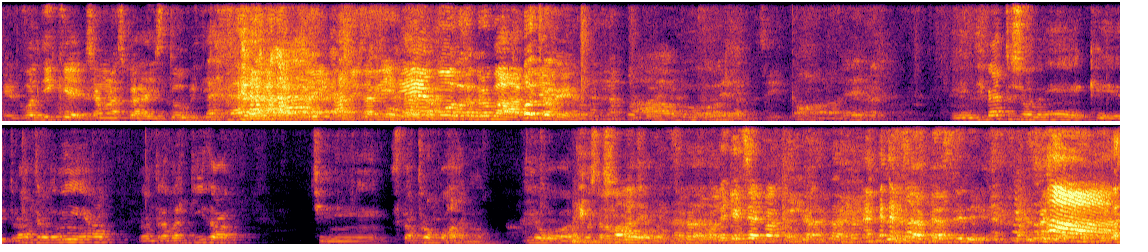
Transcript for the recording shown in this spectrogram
eh, vuol dire che siamo una squadra di stupidi. è molto probabile. il difetto secondo me è che durante la domenica, durante la partita, ci sta troppo calmo. Io questo solo Perché sei partita? ah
